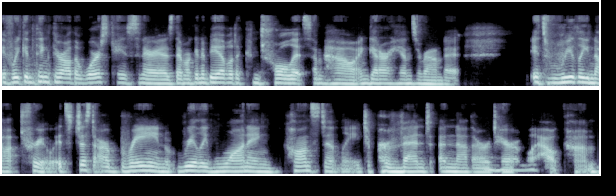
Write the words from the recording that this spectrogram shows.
if we can think through all the worst case scenarios, then we're going to be able to control it somehow and get our hands around it it's really not true. It's just our brain really wanting constantly to prevent another mm-hmm. terrible outcome.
